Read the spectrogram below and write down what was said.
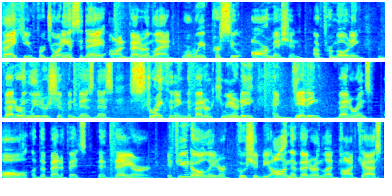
Thank you for joining us today on Veteran Led, where we pursue our mission of promoting veteran leadership in business, strengthening the veteran community, and getting veterans all of the benefits that they earn. If you know a leader who should be on the Veteran Led podcast,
